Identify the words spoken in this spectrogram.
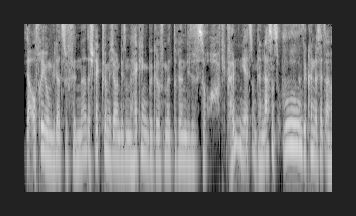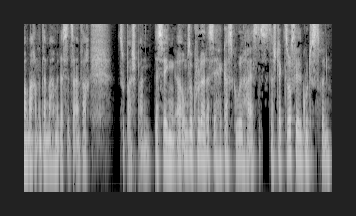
Diese Aufregung wieder zu finden, ne? das steckt für mich auch in diesem Hacking-Begriff mit drin. Dieses so, oh, wir könnten jetzt und dann lass uns, uh, wir können das jetzt einfach machen und dann machen wir das jetzt einfach. super spannend. Deswegen äh, umso cooler, dass ihr Hacker School heißt. Das, da steckt so viel Gutes drin.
